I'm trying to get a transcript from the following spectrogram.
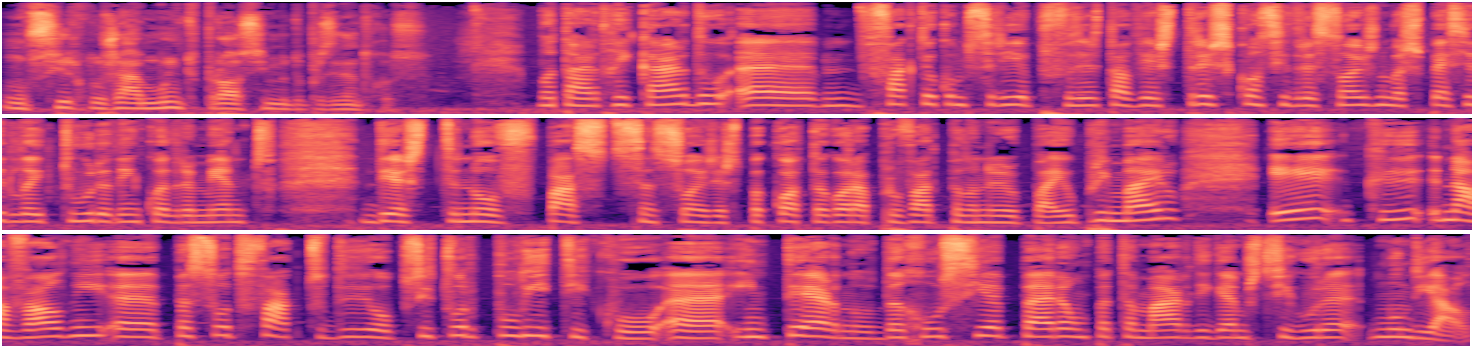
um círculo já muito próximo do presidente russo? Boa tarde, Ricardo. Uh, de facto, eu começaria por fazer talvez três considerações numa espécie de leitura de enquadramento deste novo passo de sanções, este pacote agora aprovado pela União Europeia. O primeiro é que Navalny uh, passou de facto de opositor político uh, interno da Rússia para um patamar, digamos, de figura mundial.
